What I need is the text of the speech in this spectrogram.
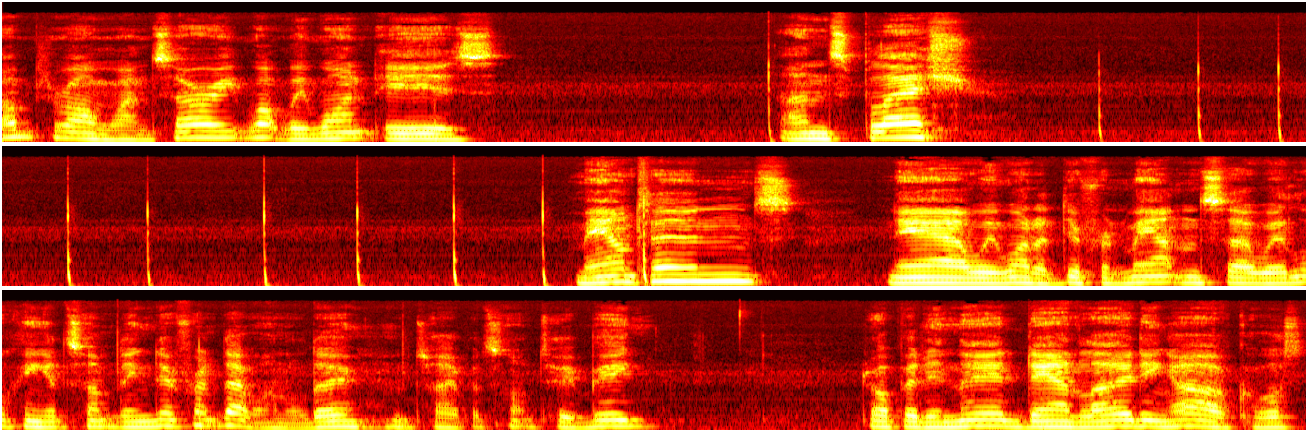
oops, wrong one, sorry. What we want is unsplash mountains. Now we want a different mountain, so we're looking at something different. That one will do. Let's hope it's not too big. Drop it in there, downloading. Oh, of course.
